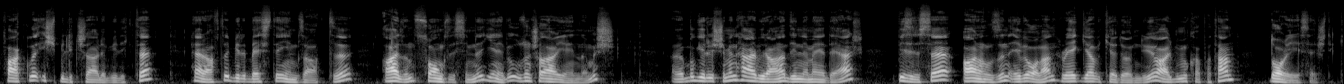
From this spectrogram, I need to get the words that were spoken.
farklı işbirlikçilerle birlikte her hafta bir beste imza attığı Island Songs isimli yeni bir uzun çalar yayınlamış. Ee, bu girişimin her bir anı dinlemeye değer. Biz ise Arnolds'ın evi olan Reykjavik'e döndüğü albümü kapatan Dorya'yı seçtik.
